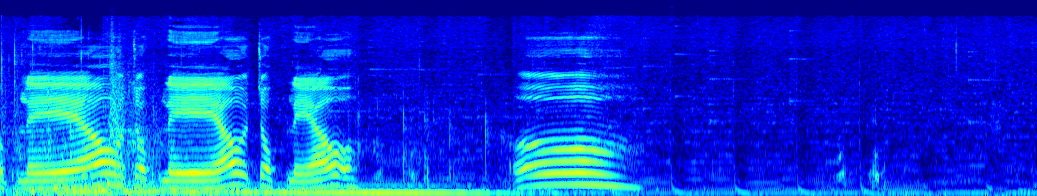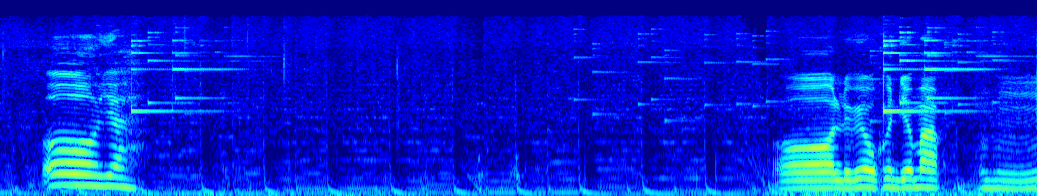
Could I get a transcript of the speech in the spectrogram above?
จบแล้วจบแล้วจบแล้วโอ้โอ้ยโอ้เลเวลขึ้นเยอะมากอืม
